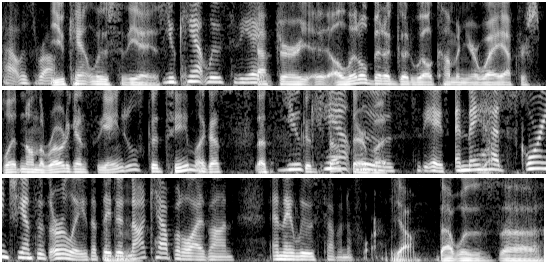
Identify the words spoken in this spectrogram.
That was rough. You can't lose to the A's. You can't lose to the A's. after a little bit of goodwill coming your way after splitting on the road against the Angels, good team. Like that's that's you good can't stuff there. lose to the A's, and they had Yes. Mm-hmm. scoring chances early that they did not capitalize on, and they lose seven to four. Yeah, that was uh,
